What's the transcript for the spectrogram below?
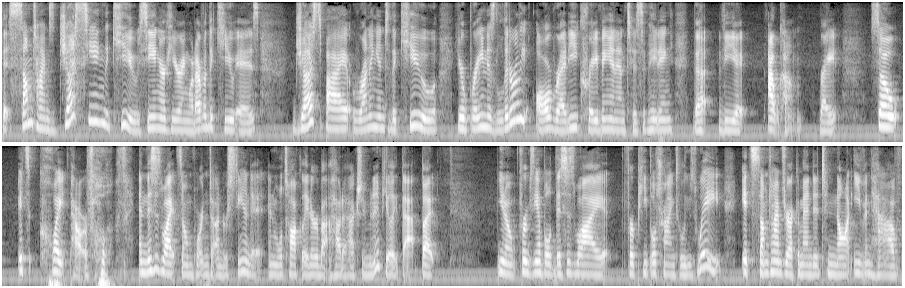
that sometimes just seeing the cue, seeing or hearing whatever the cue is, just by running into the cue, your brain is literally already craving and anticipating the the outcome, right? So it's quite powerful. And this is why it's so important to understand it. And we'll talk later about how to actually manipulate that. But you know, for example, this is why for people trying to lose weight, it's sometimes recommended to not even have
